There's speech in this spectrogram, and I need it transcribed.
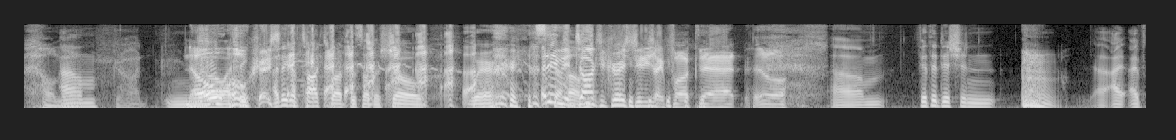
Hell no. Um, God. No? I Oh, think, Chris. I think I've talked about this on the show where I didn't even um, talk to Christian. He's like, "Fuck that." Ugh. Um, fifth edition. I, I've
